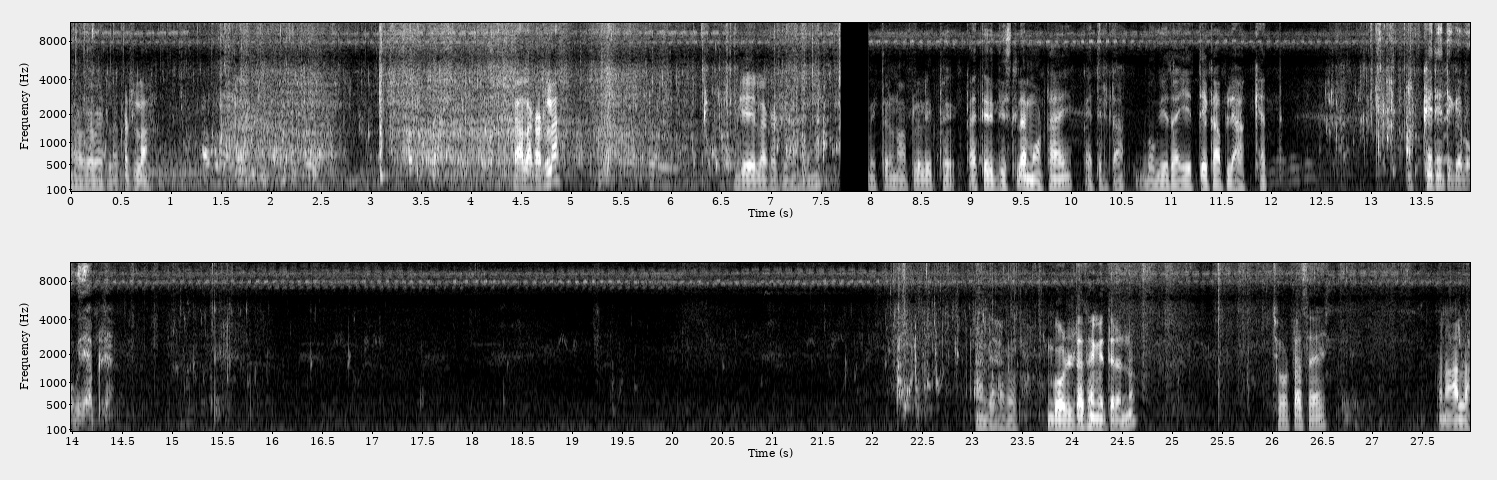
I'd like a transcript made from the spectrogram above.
बघा भेटला कटला. काय आला कटला? गेला कटला मित्रांनो. आपल्याला इथं काहीतरी दिसलाय मोठा आहे काहीतरी टाक. बघूया येते का आपल्या अख्ख्यात? अख्ख्यात येते का? बघूया आपल्या. आले हा बघा. गोल्टाच आहे मित्रांनो. छोटाच आहे पण आला.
